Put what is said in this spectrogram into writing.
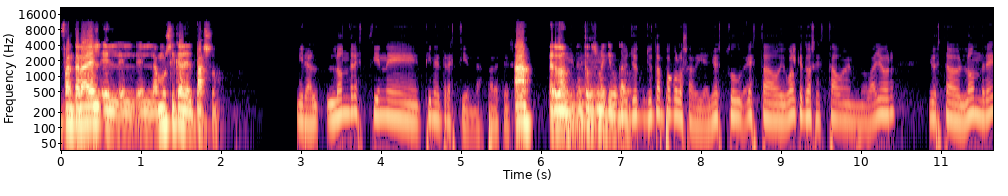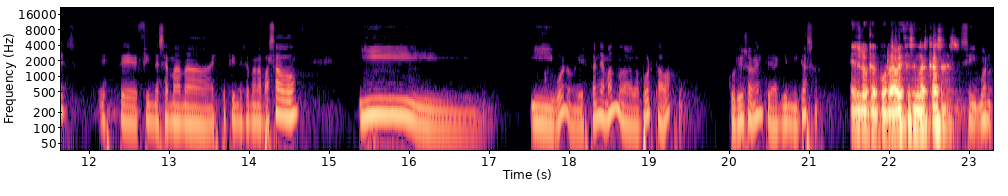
faltará el, la música del paso. Mira, Londres tiene, tiene tres tiendas, parece ser. Ah, perdón, entonces me he equivocado. yo, yo, tampoco lo sabía. Yo he estado, igual que tú has estado en Nueva York, yo he estado en Londres este fin de semana, este fin de semana pasado, y y bueno, están llamando a la puerta abajo, curiosamente, aquí en mi casa. Es lo que ocurre a veces en las casas. Sí, bueno,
